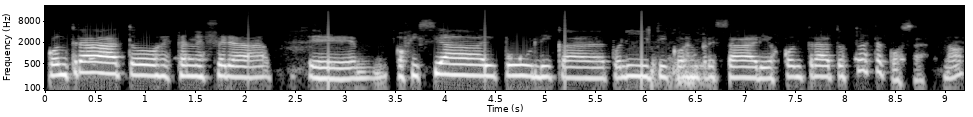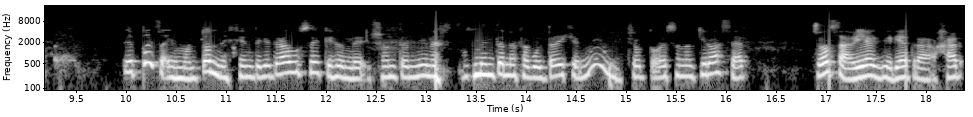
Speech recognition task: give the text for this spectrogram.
contratos, está en la esfera eh, oficial, pública, políticos, empresarios, contratos, toda esta cosa, ¿no? Después hay un montón de gente que traduce, que es donde yo entendí en ese momento en la facultad, dije, "Mm, yo todo eso no quiero hacer. Yo sabía que quería trabajar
